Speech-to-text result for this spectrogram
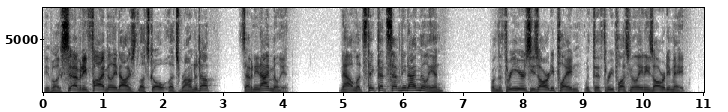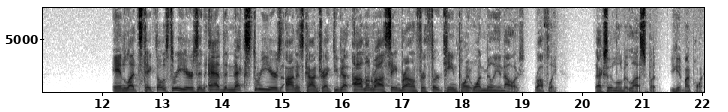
People like 75 million dollars. Let's go. Let's round it up. 79 million. Now let's take that 79 million from the three years he's already played with the three plus million he's already made. And let's take those three years and add the next three years on his contract. You got Amon-Ra St. Brown for $13.1 million, roughly. Actually, a little bit less, but you get my point.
